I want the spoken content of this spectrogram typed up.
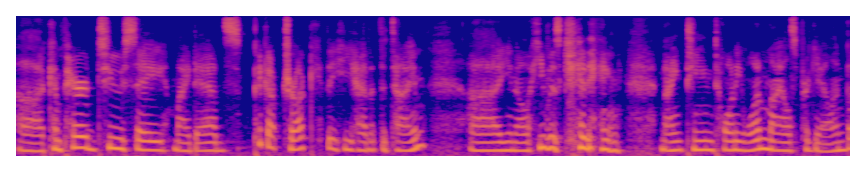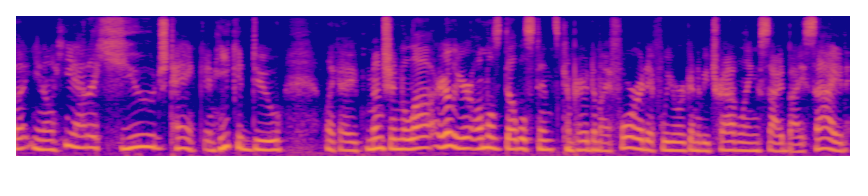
uh, compared to, say, my dad's pickup truck that he had at the time. Uh, you know, he was getting 19, 21 miles per gallon, but, you know, he had a huge tank and he could do, like I mentioned a lot earlier, almost double stints compared to my Ford if we were going to be traveling side by side.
